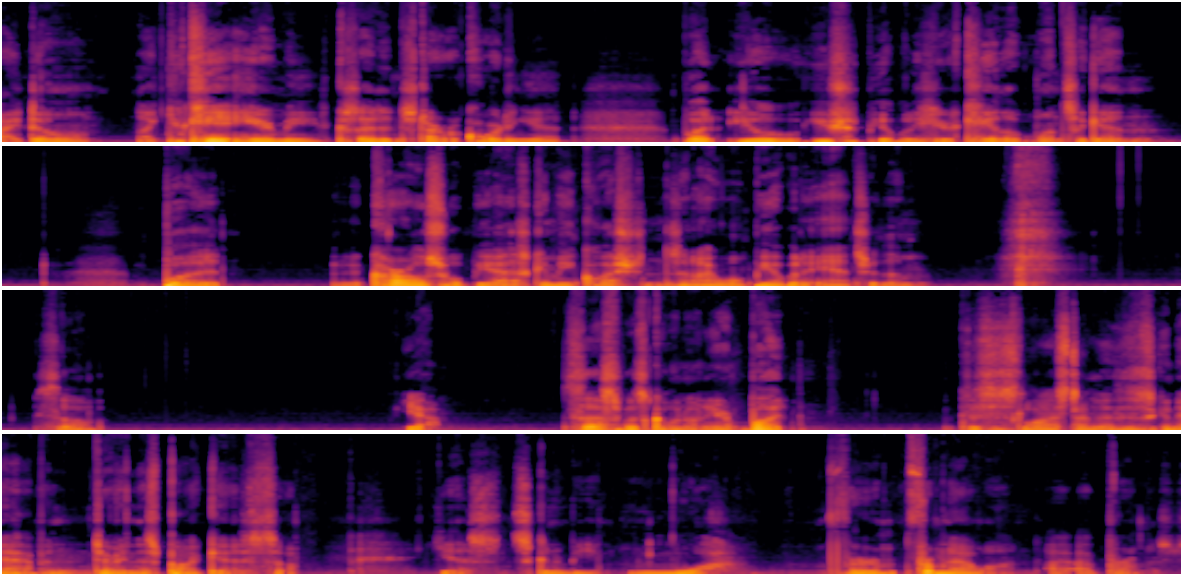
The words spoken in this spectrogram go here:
I don't like you can't hear me because I didn't start recording yet. But you you should be able to hear Caleb once again. But Carlos will be asking me questions and I won't be able to answer them. So yeah. So that's what's going on here. But this is the last time that this is going to happen during this podcast. So, yes, it's going to be moi for from now on. I, I promise.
